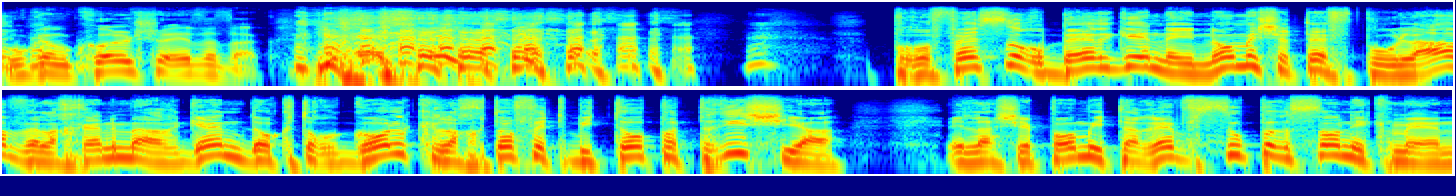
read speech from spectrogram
הוא גם קול שואב אבק. פרופסור ברגן אינו משתף פעולה, ולכן מארגן דוקטור גולק לחטוף את בתו פטרישיה, אלא שפה מתערב סופר סוניק מן.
